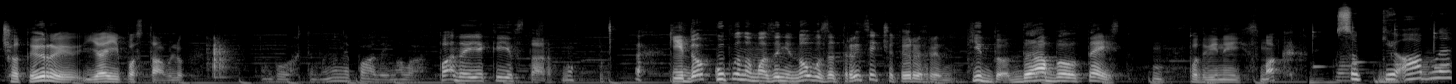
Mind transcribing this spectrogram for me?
4 я їй поставлю. Бог ти, мене не падай, мала. Падає як Київстар. Ну. Кідо куплено в магазині нову за 34 гривні. Кідо Double Taste. Подвійний смак. Сокіабле,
